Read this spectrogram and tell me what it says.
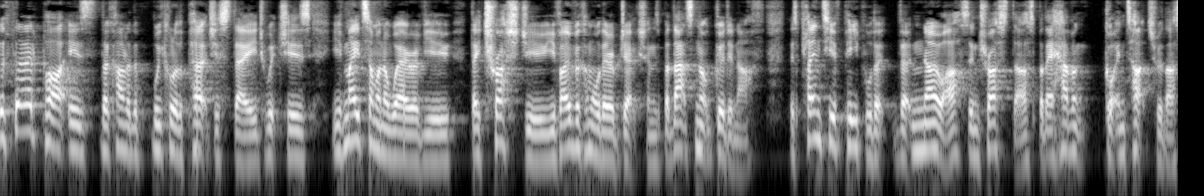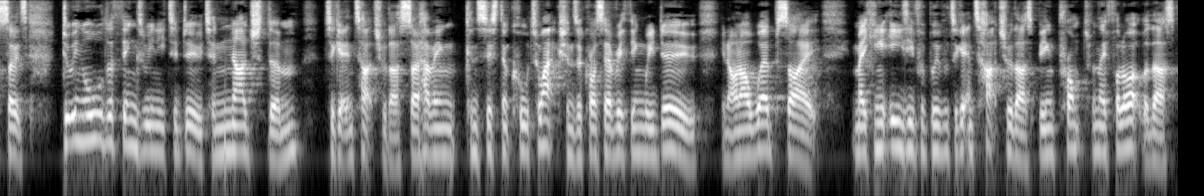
The third part is the kind of the, we call it the purchase stage, which is you've made someone aware of you, they trust you, you've overcome all their objections, but that's not good enough. There's plenty of people that, that know us and trust us, but they haven't got in touch with us. So it's doing all the things we need to do to nudge them to get in touch with us. So having consistent call to actions across everything we do, you know, on our website, making it easy for people to get in touch with us, being prompt when they follow up with us,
